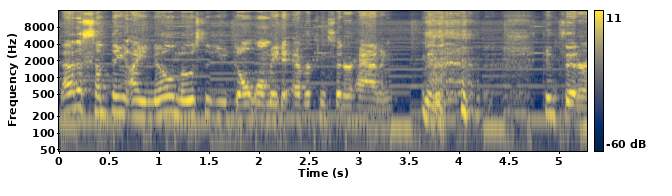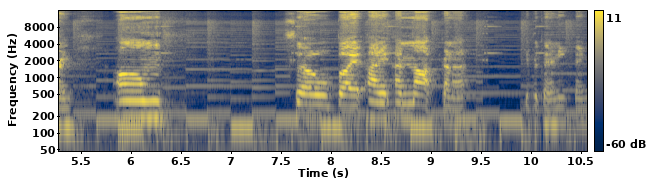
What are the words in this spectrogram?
That is something I know most of you don't want me to ever consider having. Considering. Um, so, but I, I'm not gonna give it to anything.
